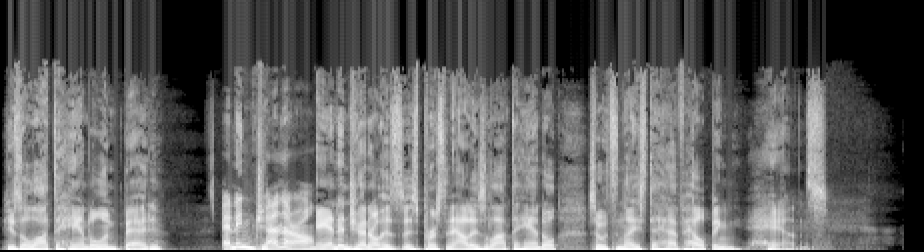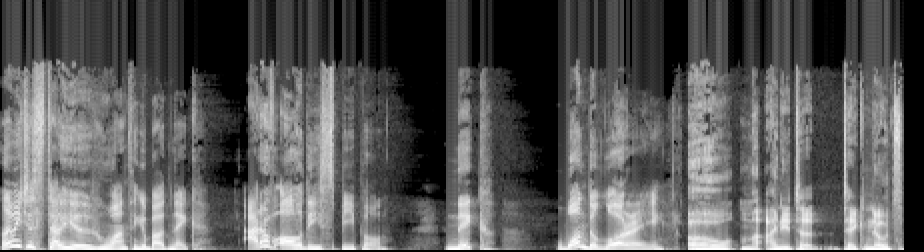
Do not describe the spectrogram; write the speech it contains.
He's a lot to handle in bed. and in general, And in general, his, his personality is a lot to handle. So it's nice to have helping hands. let me just tell you one thing about Nick. Out of all these people, Nick won the lottery. Oh, my, I need to take notes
